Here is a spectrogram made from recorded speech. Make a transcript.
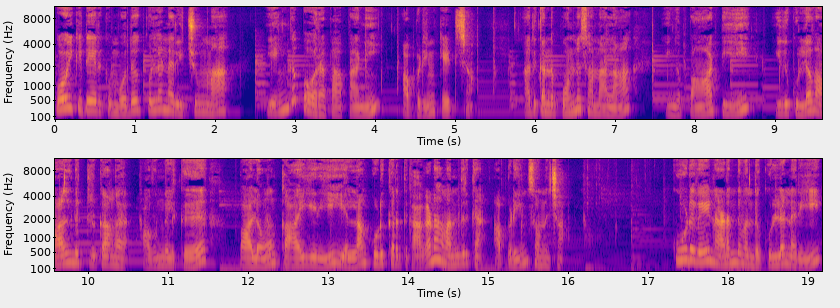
போய்கிட்டே இருக்கும்போது குள்ளநரி சும்மா எங்க போற பாப்பா நீ? அப்படின்னு கேட்டுச்சான் அதுக்கு அந்த பொண்ணு சொன்னாலாம் எங்க பாட்டி இதுக்குள்ள வாழ்ந்துட்டு இருக்காங்க அவங்களுக்கு பழம் காய்கறி எல்லாம் கொடுக்கறதுக்காக நான் வந்திருக்கேன் அப்படின்னு சொன்னிச்சான் கூடவே நடந்து வந்த குள்ளநரி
